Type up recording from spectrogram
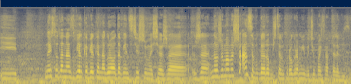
i no jest to dla nas wielka, wielka nagroda, więc cieszymy się, że, że, no, że mamy szansę w ogóle robić ten program i być u Państwa w telewizji.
